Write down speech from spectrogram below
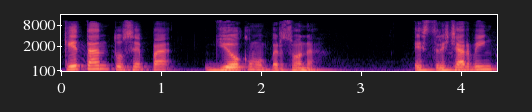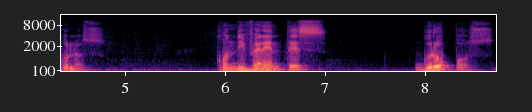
¿Qué tanto sepa yo como persona estrechar vínculos con diferentes grupos,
